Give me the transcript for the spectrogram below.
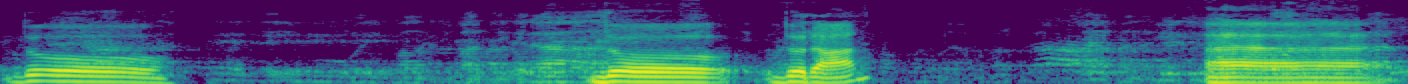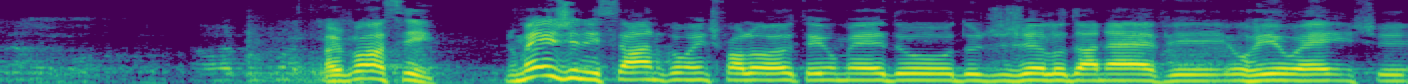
do do, do Ran. É, ele falou assim, no mês de Nissan, como a gente falou, eu tenho medo do gelo da neve, o rio enche,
